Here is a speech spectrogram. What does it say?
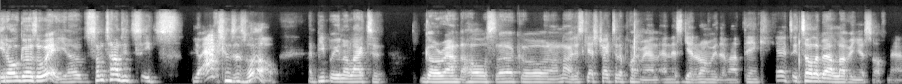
it all goes away. You know, sometimes it's it's your actions as well, and people you know like to go around the whole circle. No, no, just get straight to the point, man, and let's get it on with it. And I think yeah, it's, it's all about loving yourself, man.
